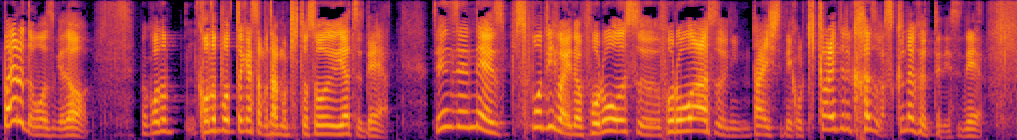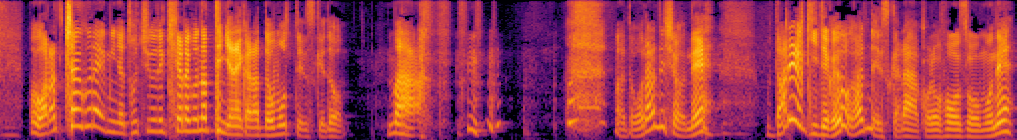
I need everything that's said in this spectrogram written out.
ぱいあると思うんですけど、この、このポッドキャストも多分きっとそういうやつで、全然ね、 Spotify のフォロー数、フォロワー数に対してね、こう聞かれてる数が少なくってですね、笑っちゃうぐらいみんな途中で聞かなくなってんじゃないかなって思ってるんですけど、まあ まあどうなんでしょうね。誰が聞いてるかよくわかんないですから、この放送もね。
